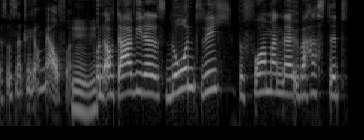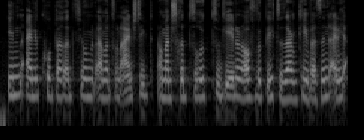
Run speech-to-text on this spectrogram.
das ist natürlich auch mehr Aufwand. Mhm. Und auch da wieder, es lohnt sich, bevor man da überhastet in eine Kooperation mit Amazon einstiegt, nochmal einen Schritt zurückzugehen und auch wirklich zu sagen, okay, was sind eigentlich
